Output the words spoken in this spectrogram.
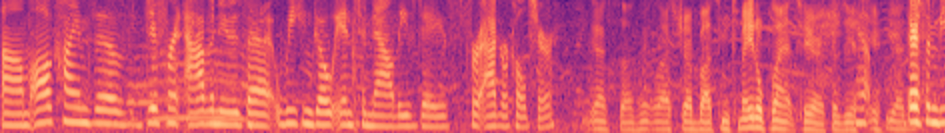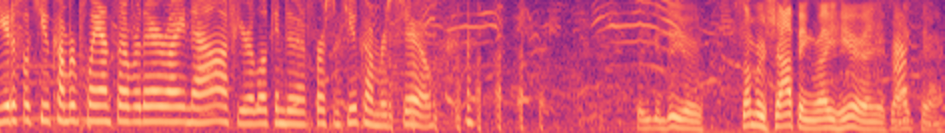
Um, all kinds of different avenues that we can go into now these days for agriculture. Yes, I think last year I bought some tomato plants here because you, Yeah. if you had, There's some beautiful cucumber plants over there right now if you're looking to for some cucumbers too. so you can do your summer shopping right here at this ag Abs- fair.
